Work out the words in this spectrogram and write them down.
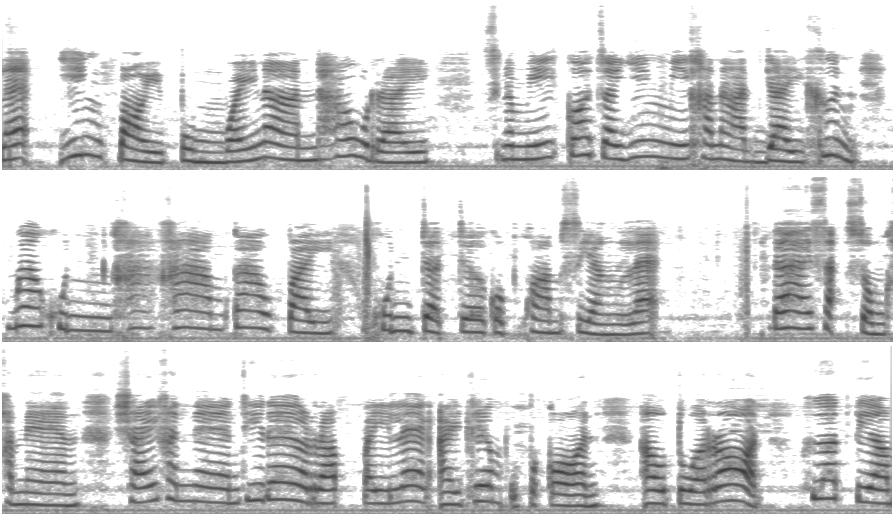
และยิ่งปล่อยปุ่มไว้นานเท่าไรสึนามิก็จะยิ่งมีขนาดใหญ่ขึ้น เมื่อคุณข้ามก้าวไป คุณจะเจอกับความเสี่ยงและ ได้สะสมคะแนน ใช้คะแนนที่ได้รับไปแลกไอเทมอุปกรณ์ เอาตัวรอด เพื่อเตรียม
